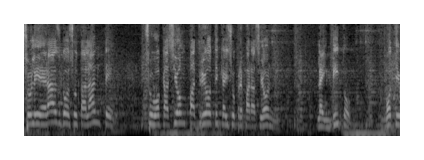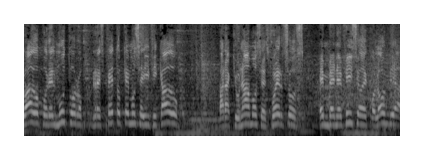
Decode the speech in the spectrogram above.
su liderazgo, su talante, su vocación patriótica y su preparación. La invito, motivado por el mutuo respeto que hemos edificado, para que unamos esfuerzos en beneficio de Colombia.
